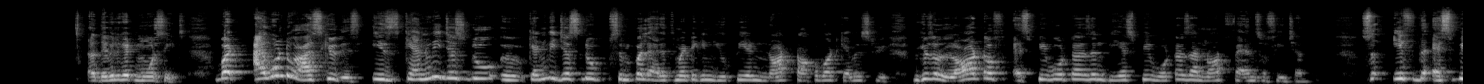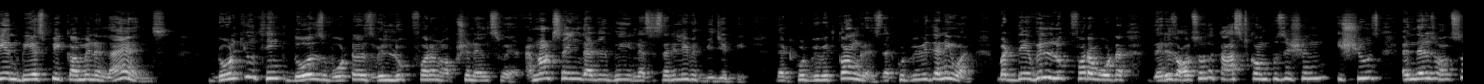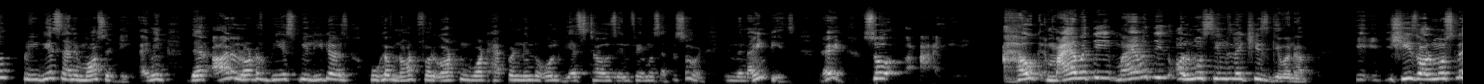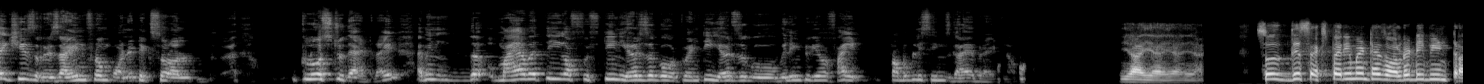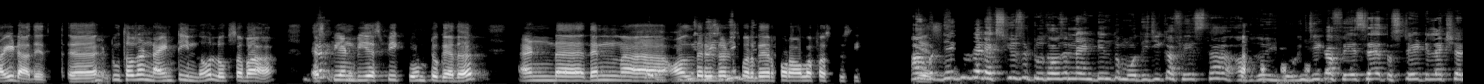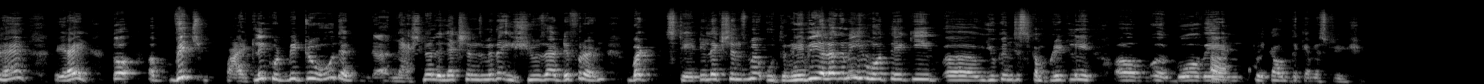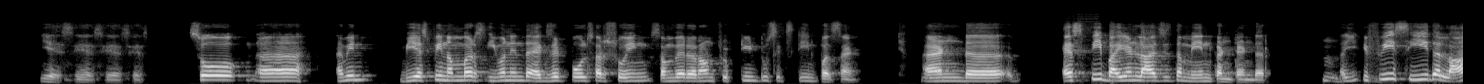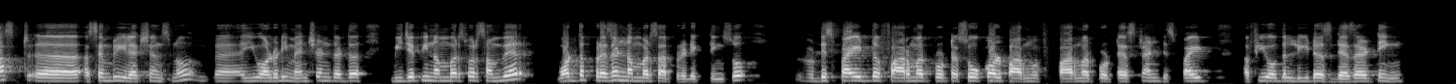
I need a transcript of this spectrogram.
uh, they will get more seats. But i want to ask you this is can we just do uh, can we just do simple arithmetic in up and not talk about chemistry? Because a lot of sp voters and bsp voters are not fans of each other. So if the sp and bsp come in alliance don't you think those voters will look for an option elsewhere? I'm not saying that will be necessarily with bjp that could be with congress. That could be with anyone. But they will look for a voter. There is also the caste composition issues and there is also previous animosity. I mean there are a lot of bsp leaders who have not forgotten what happened in the whole guest house infamous episode in the 90s right? So how mayavati mayavati almost seems like she's given up. She's almost like she's resigned from politics or all close to that right i mean the mayavati of 15 years ago 20 years ago willing to give a fight probably seems gayab right now Yeah, yeah, yeah, yeah. So this experiment has already been tried, Aadit. Uh, Hmm. 2019, no, Lok Sabha, SP and BSP came together, and uh, then uh, all the results were there for all of us to see. हाँ but देख that excuse 2019 तो मोदी जी का face था। अब जो योगी जी का face है तो स्टेट इलेक्शन है राइट तो which partly could be true that national elections में the issues are different but state elections में उतने भी अलग नहीं होते कि you can just completely go away. And take out the chemistry issue Yes, yes, yes, yes. So, uh, I mean, BSP numbers, even in the exit polls, are showing somewhere around 15 to 16 percent, and uh, SP by and large is the main contender. Hmm. Uh, If we see the last uh, assembly elections, no, uh, you already mentioned that the BJP numbers were somewhere what the present numbers are predicting. So, despite the farmer protest, so-called farmer farmer protest, and despite a few of the leaders deserting,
